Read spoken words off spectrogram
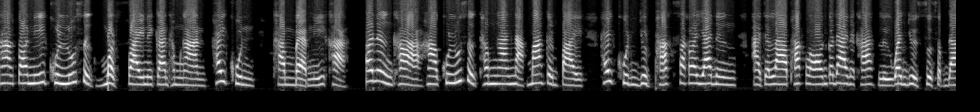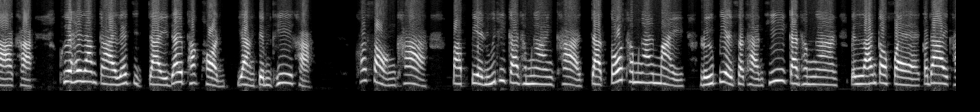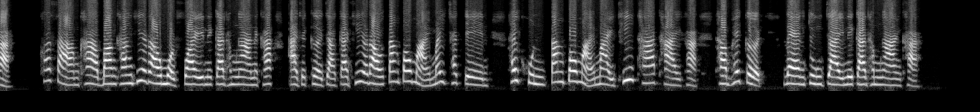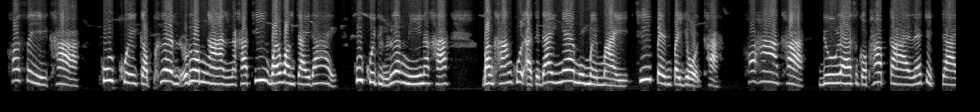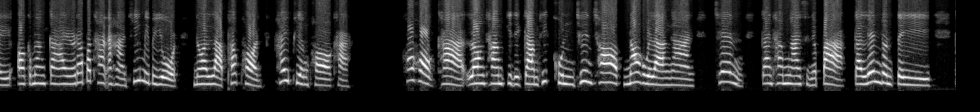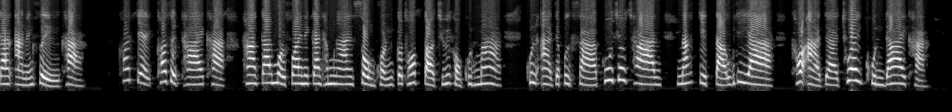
หากตอนนี้คุณรู้สึกหมดไฟในการทำงานให้คุณทำแบบนี้ค่ะข้อหนึ่งค่ะ หากคุณรู้สึกทำงานหนักมากเกินไป ให้คุณหยุดพักสักระยะหนึ่ง อาจจะลาพักร้อนก็ได้นะคะ หรือวันหยุดสุดสัปดาห์ค่ะ เพื่อให้ร่างกายและจิตใจได้พักผ่อนอย่างเต็มที่ค่ะ ข้อ 2 ค่ะ ปรับเปลี่ยนวิธีการทำงานค่ะ จัดโต๊ะทำงานใหม่ หรือเปลี่ยนสถานที่การทำงานเป็นร้านกาแฟก็ได้ค่ะ ข้อ 3 ค่ะ บางครั้งที่เราหมดไฟในการทำงานนะคะ อาจจะเกิดจากการที่เราตั้งเป้าหมายไม่ชัดเจน ให้คุณตั้งเป้าหมายใหม่ที่ท้าทายค่ะทำให้เกิดแรงจูงใจในการทำงานค่ะ ข้อ 4 ค่ะ พูดคุยกับเพื่อนร่วมงานนะคะ ที่ไว้วางใจได้ พูดคุยถึงเรื่องนี้นะคะ บางครั้งคุณอาจจะได้แง่มุมใหม่ ๆ ที่เป็นประโยชน์ค่ะ ข้อ 5 ค่ะ ดูแลสุขภาพกายและจิตใจ ออกกำลังกายรับประทานอาหารที่มีประโยชน์ นอนหลับพักผ่อนให้เพียงพอค่ะ ข้อ 6 ค่ะ ลองทำกิจกรรมที่คุณชื่นชอบนอกเวลางาน เช่น การทำงานศิลปะ การเล่นดนตรี การอ่านหนังสือค่ะ ข้อ 7 ข้อสุดท้ายค่ะ หากการหมดไฟในการทำงานส่งผลกระทบต่อชีวิตของคุณมาก คุณอาจจะปรึกษาผู้เชี่ยวชาญ นักจิตวิทยา เขาอาจจะช่วยคุณได้ค่ะ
